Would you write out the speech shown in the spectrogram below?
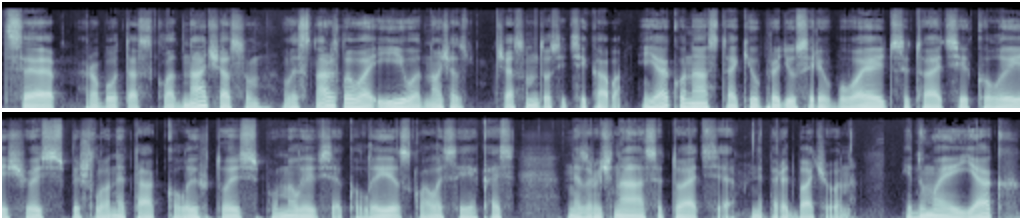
Це робота складна, часом виснажлива і водночас часом досить цікава. Як у нас, так і у продюсерів бувають ситуації, коли щось пішло не так, коли хтось помилився, коли склалася якась незручна ситуація, непередбачувана. І думаю, як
